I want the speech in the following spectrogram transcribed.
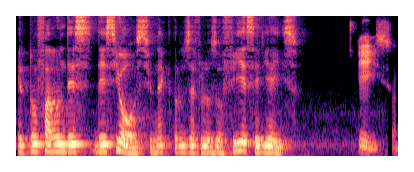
eu estou falando desse, desse ócio, né? Que produz a filosofia, seria isso. Isso.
